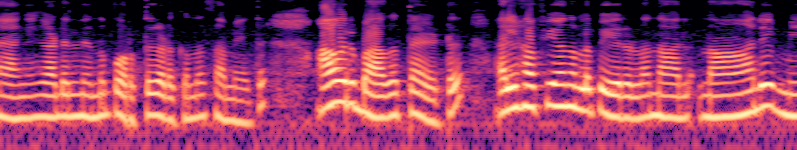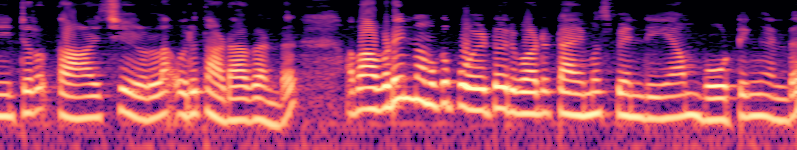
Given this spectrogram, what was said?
ഹാങ്ങിങ് ഗാർഡനിൽ നിന്ന് പുറത്ത് കിടക്കുന്ന സമയത്ത് ആ ഒരു ഭാഗത്തായിട്ട് അൽ ഹഫിയ എന്നുള്ള പേരുള്ള നാല് നാല് മീറ്റർ താഴ്ചയുള്ള ഒരു തടാകമുണ്ട് അപ്പോൾ അവിടെയും നമുക്ക് പോയിട്ട് ഒരുപാട് ടൈം സ്പെൻഡ് ചെയ്യാം ബോട്ടിംഗ് ഉണ്ട്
